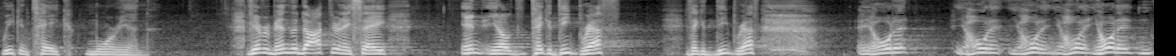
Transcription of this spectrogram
we can take more in. Have you ever been to the doctor and they say, and you know, take a deep breath? You take a deep breath and you hold it, and you hold it, and you hold it, and you hold it, and you hold it, and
